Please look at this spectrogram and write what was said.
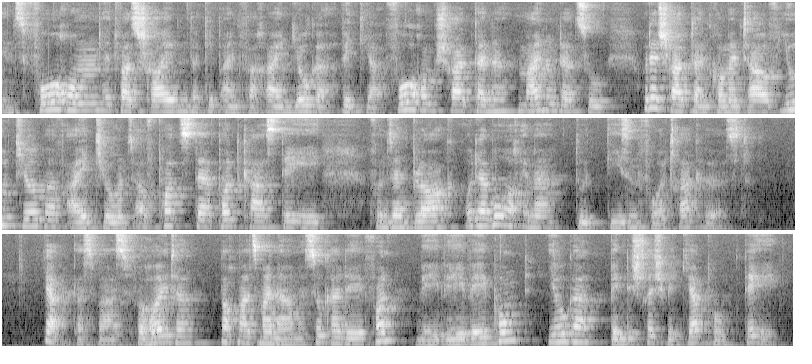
ins Forum etwas schreiben. Da gib einfach ein Yoga Vidya Forum, schreib deine Meinung dazu oder schreib deinen Kommentar auf YouTube, auf iTunes, auf Podster, podcast.de, auf unseren Blog oder wo auch immer du diesen Vortrag hörst. Ja, das war's für heute. Nochmals mein Name Sukade von www.yoga-vidya.de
